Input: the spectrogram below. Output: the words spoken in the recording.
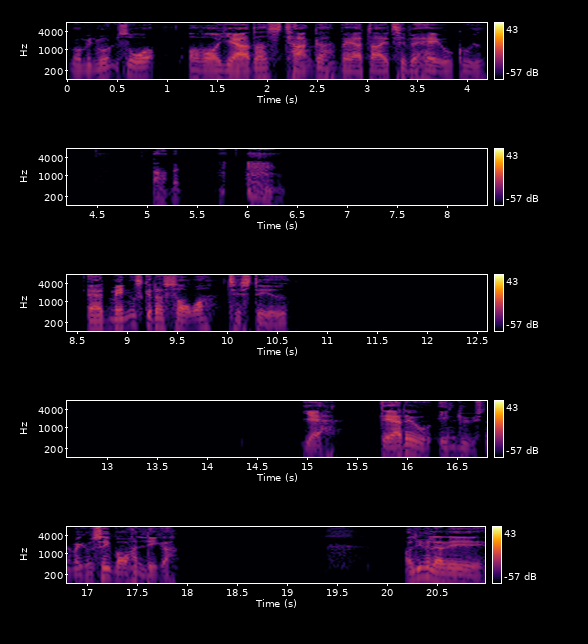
Må min munds ord og vores hjerters tanker være dig til behag, Gud. Amen. er et menneske, der sover til stede? Ja, det er det jo indlysende. Man kan jo se, hvor han ligger. Og alligevel er det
